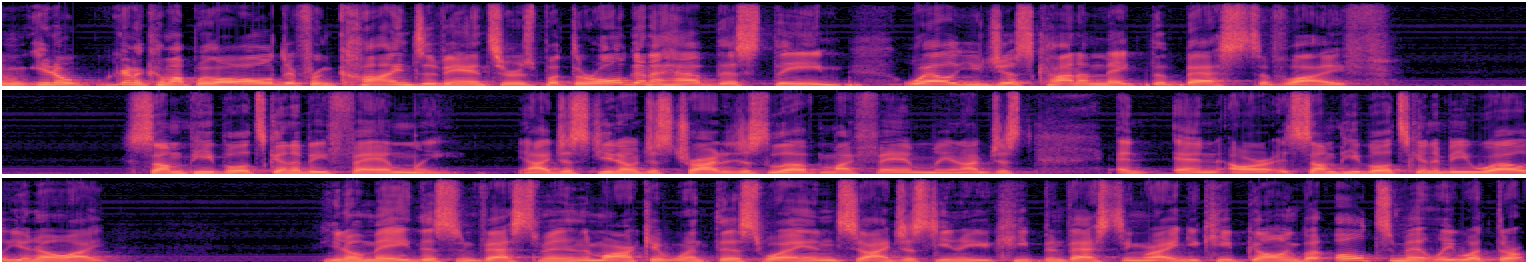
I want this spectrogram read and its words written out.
And, you know, we're going to come up with all different kinds of answers, but they're all going to have this theme. Well, you just kind of make the best of life. Some people, it's going to be family. I just, you know, just try to just love my family. And I'm just, and, and, or some people, it's going to be, well, you know, I, you know, made this investment and the market went this way. And so I just, you know, you keep investing, right? And you keep going. But ultimately, what they're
